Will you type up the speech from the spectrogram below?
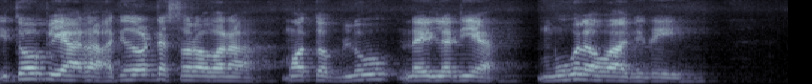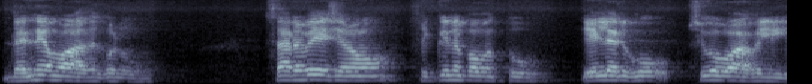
ಇಥೋಪಿಯಾದ ಅತಿದೊಡ್ಡ ಸರೋವರ ಮತ್ತು ಬ್ಲೂ ನೈಲ್ ನದಿಯ ಮೂಲವಾಗಿದೆ. ಧನ್ಯವಾದಗಳು. ಸರ್ವೇ ಜನ ಸುಖಿನ ಭವಂತು ಎಲ್ಲರಿಗೂ ಶುಭವಾಗಲಿ.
